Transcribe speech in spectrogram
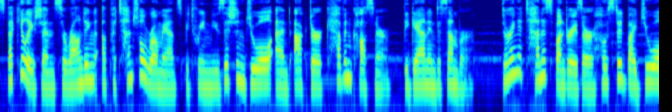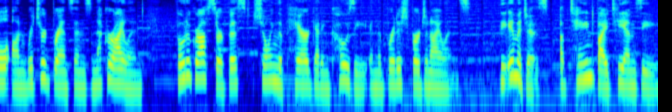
Speculation surrounding a potential romance between musician Jewel and actor Kevin Costner began in December. During a tennis fundraiser hosted by Jewel on Richard Branson's Necker Island, photographs surfaced showing the pair getting cozy in the British Virgin Islands. The images, obtained by TMZ,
